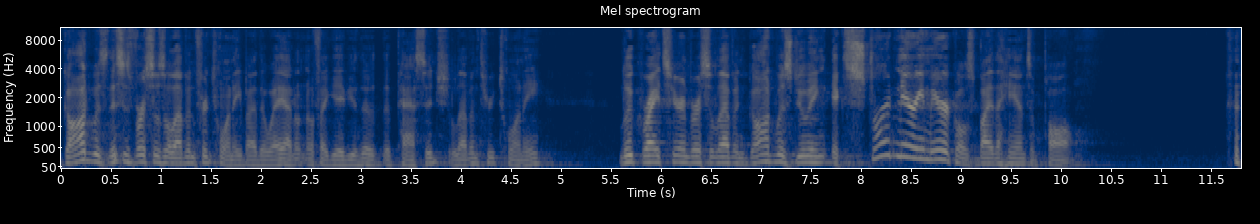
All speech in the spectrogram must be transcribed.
God was, this is verses 11 through 20, by the way. I don't know if I gave you the, the passage, 11 through 20. Luke writes here in verse 11 God was doing extraordinary miracles by the hands of Paul. Do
